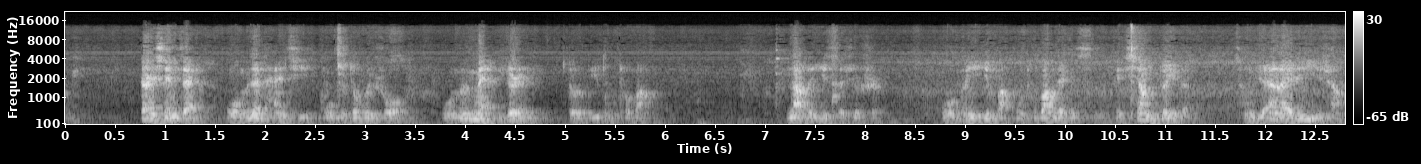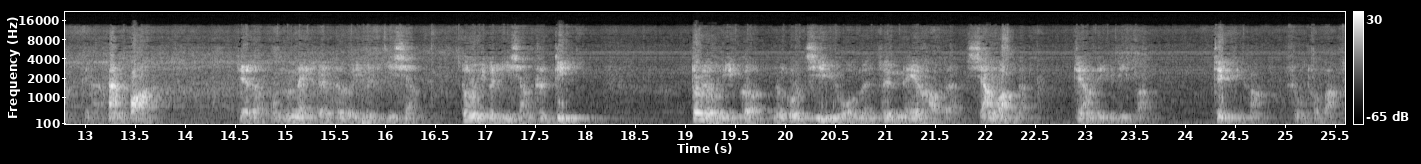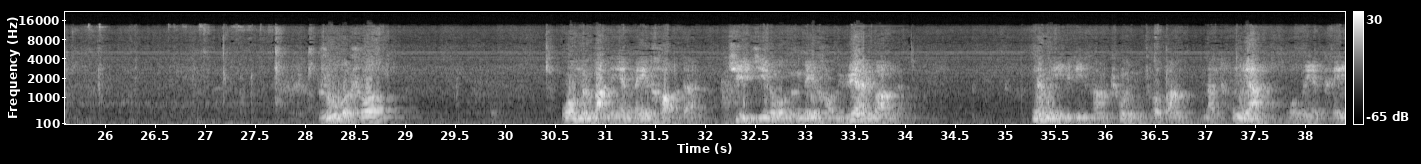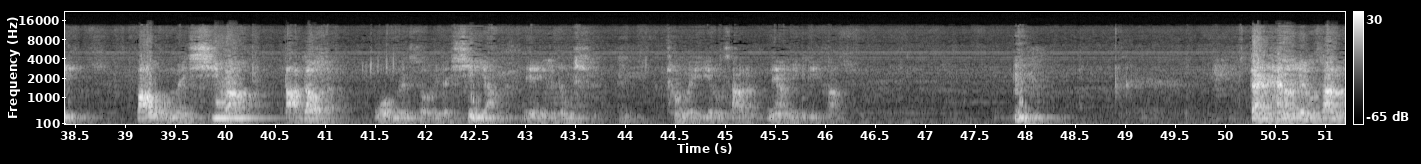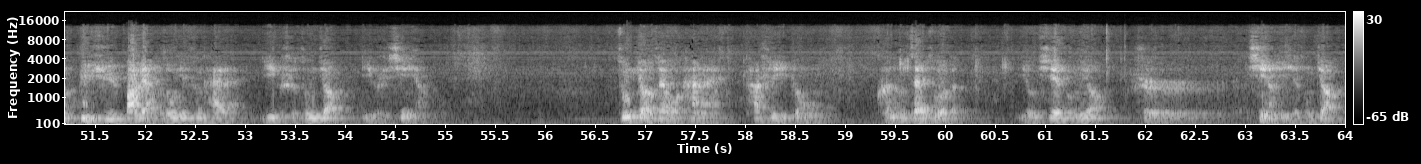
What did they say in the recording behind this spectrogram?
但是现在我们在谈起，我们都会说，我们每一个人都有一个乌托邦。那的意思就是，我们已经把乌托邦这个词给相对的，从原来的意义上给它淡化了，觉得我们每个人都有一个理想，都有一个理想之地，都有一个能够寄予我们最美好的向往的这样的一个地方，这个地方是乌托邦。如果说我们把那些美好的聚集了我们美好愿望的那么一个地方称为乌托邦，那同样我们也可以把我们希望达到的我们所谓的信仰的那样一个东西称为耶路撒冷那样的一个地方。但是谈到耶路撒冷，必须把两个东西分开来，一个是宗教，一个是信仰。宗教在我看来。它是一种，可能在座的有些朋友是信仰一些宗教，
